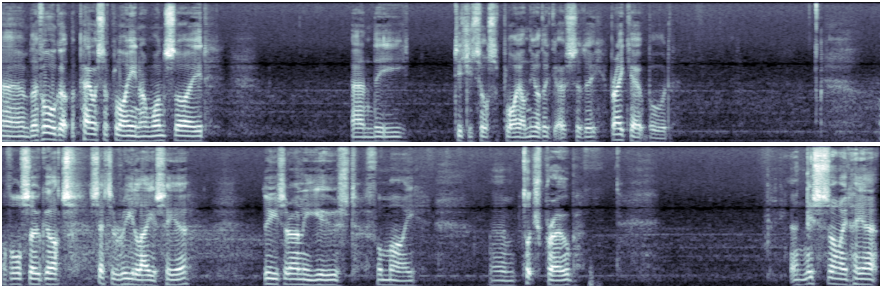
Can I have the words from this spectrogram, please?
Um, they've all got the power supply in on one side and the digital supply on the other goes to the breakout board. I've also got a set of relays here. These are only used for my um, touch probe. And this side here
